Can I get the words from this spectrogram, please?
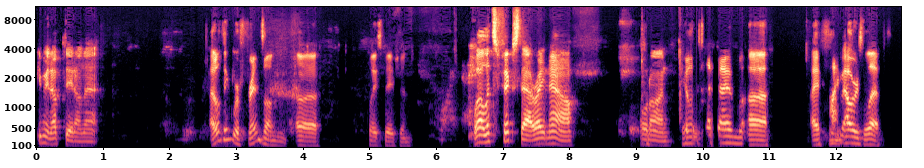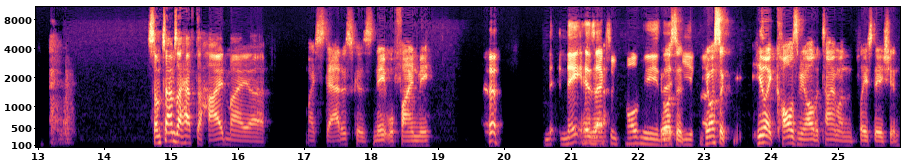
Give me an update on that. I don't think we're friends on uh, PlayStation. Well, let's fix that right now. Hold on. It looks like I'm. Uh, I have five hours left. Sometimes I have to hide my uh, my status because Nate will find me. Nate has actually called me He that wants to. he, He wants to. He like calls me all the time on PlayStation.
